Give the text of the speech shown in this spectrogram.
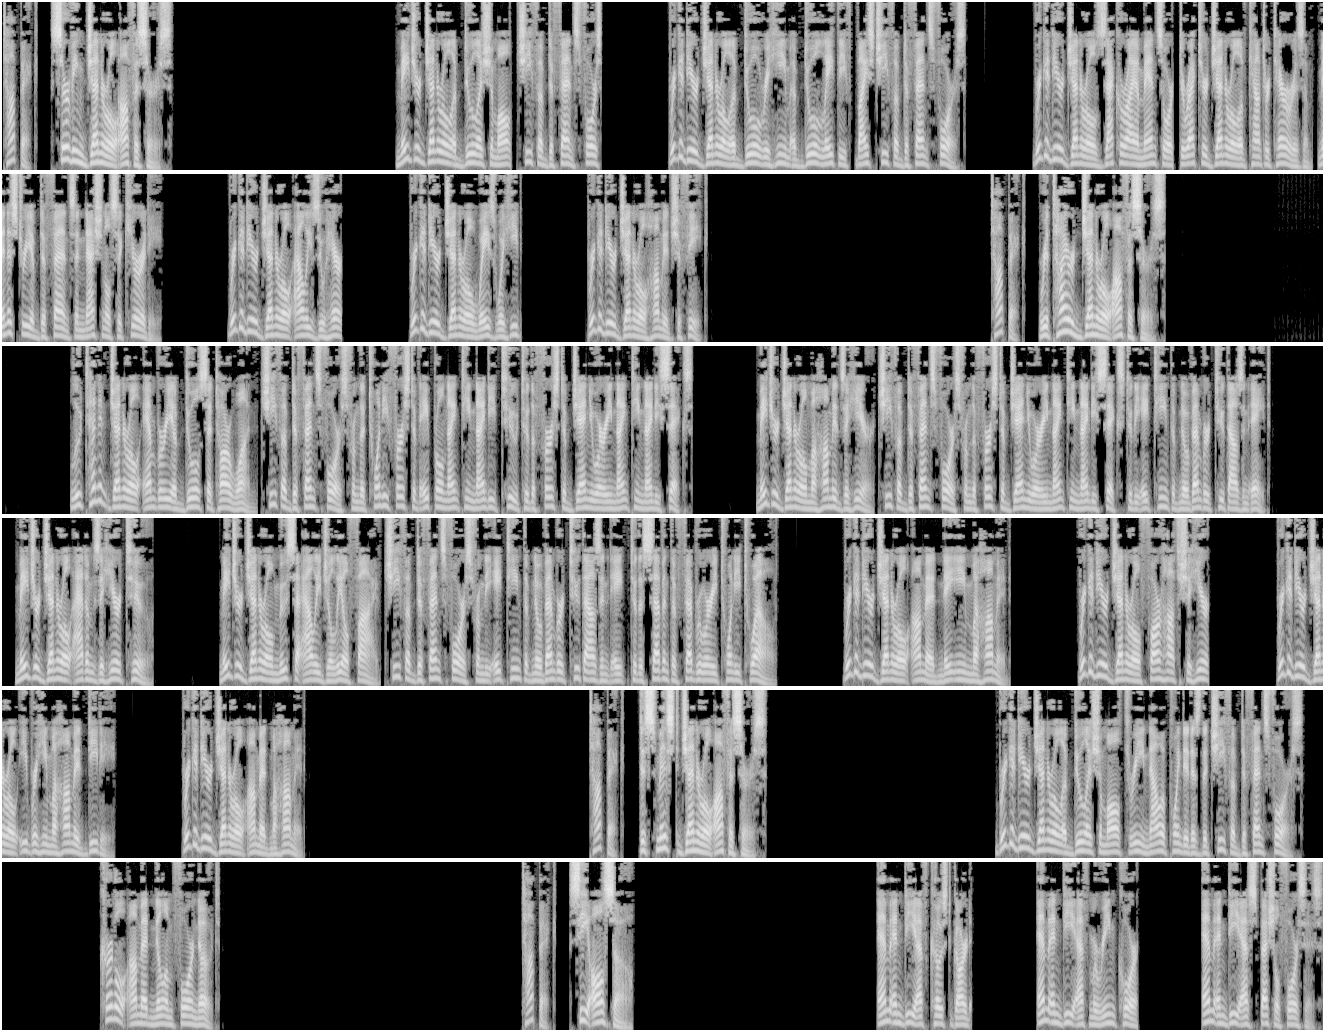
Topic: Serving general officers. Major General Abdullah Shamal, Chief of Defense Force. Brigadier General Abdul Rahim Abdul Latif, Vice Chief of Defense Force. Brigadier General Zachariah Mansour, Director General of Counterterrorism, Ministry of Defense and National Security. Brigadier General Ali Zuhair. Brigadier General Wais Wahid Brigadier General Hamid Shafiq. Topic: Retired general officers. Lieutenant General Ambari Abdul Sattar I Chief of Defense Force from the 21st of April 1992 to the 1st of January 1996 Major General Muhammad Zahir Chief of Defense Force from the 1st of January 1996 to the 18th of November 2008 Major General Adam Zahir II Major General Musa Ali Jalil V Chief of Defense Force from the 18th of November 2008 to the 7th of February 2012 Brigadier General Ahmed Naeem Muhammad Brigadier General Farhath Shahir Brigadier General Ibrahim Muhammad Didi. Brigadier General Ahmed Muhammad Dismissed general officers. Brigadier General Abdullah Shamal III now appointed as the Chief of Defense Force. Colonel Ahmed Nilam IV Note See also MNDF Coast Guard MNDF Marine Corps MNDF Special Forces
